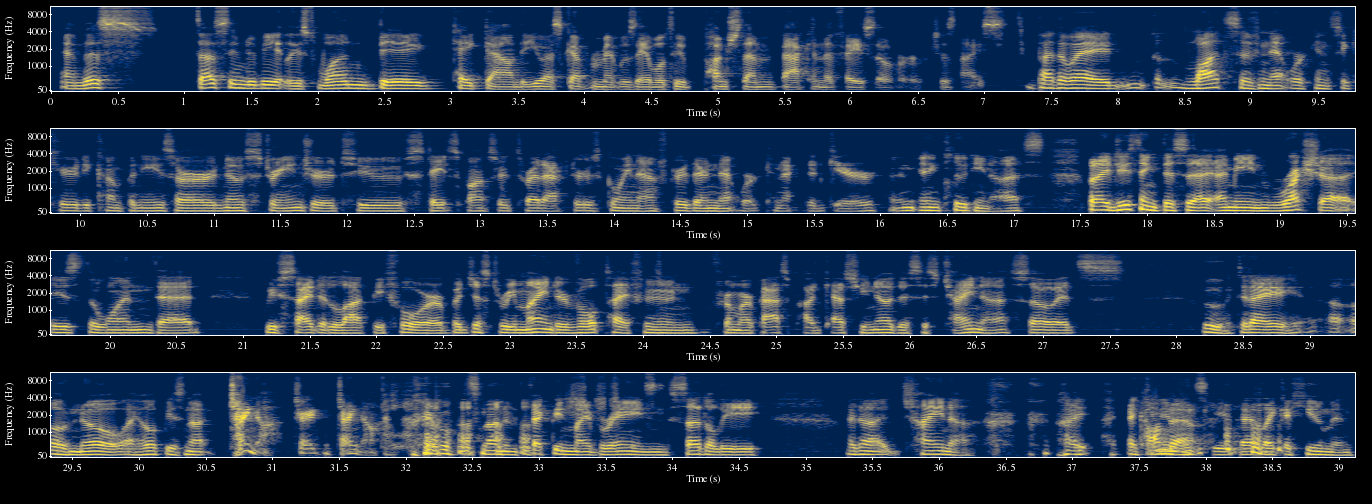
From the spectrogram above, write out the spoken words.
And this does seem to be at least one big takedown the US government was able to punch them back in the face over, which is nice. By the way, lots of network and security companies are no stranger to state sponsored threat actors going after their network connected gear, including us. But I do think this, I mean, Russia is the one that we've cited a lot before. But just a reminder Volt Typhoon from our past podcast, you know, this is China. So it's ooh, did I? Uh, oh no, I hope he's not China, China, China. I hope it's not infecting my brain subtly. I don't China. I I can enunciate that like a human.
